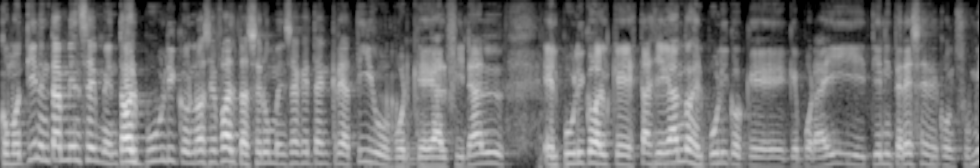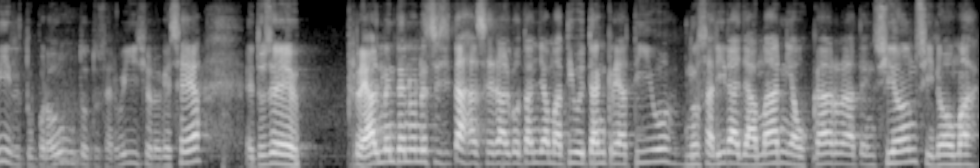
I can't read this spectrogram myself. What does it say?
como tienen tan bien segmentado el público, no hace falta hacer un mensaje tan creativo, porque al final el público al que estás llegando es el público que, que por ahí tiene intereses de consumir tu producto, tu servicio, lo que sea, entonces realmente no necesitas hacer algo tan llamativo y tan creativo, no salir a llamar ni a buscar atención, sino más,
